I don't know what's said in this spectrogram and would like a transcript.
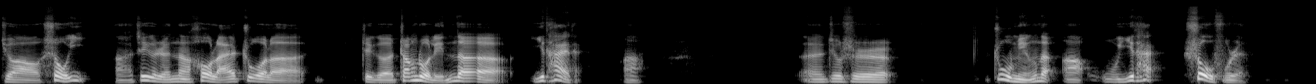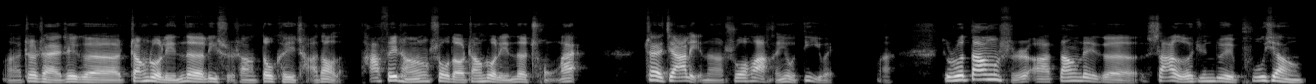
叫寿义啊，这个人呢后来做了这个张作霖的姨太太啊，嗯，就是著名的啊武姨太寿夫人。啊，这在这个张作霖的历史上都可以查到的。他非常受到张作霖的宠爱，在家里呢说话很有地位啊。就是说当时啊，当这个沙俄军队扑向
